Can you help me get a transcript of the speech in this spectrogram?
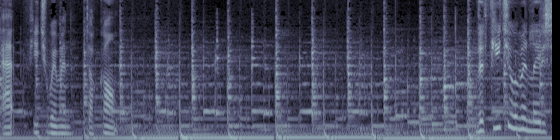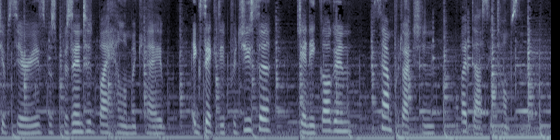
at futurewomen.com. The Future Women Leadership Series was presented by Helen McCabe, executive producer Jenny Goggin, sound production by Darcy Thompson.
